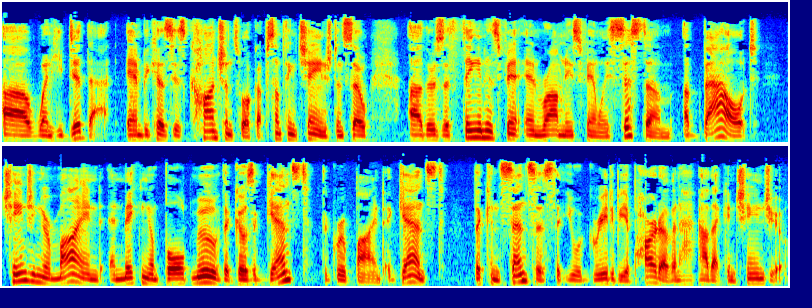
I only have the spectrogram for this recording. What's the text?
uh, when he did that, and because his conscience woke up, something changed, and so uh, there's a thing in his fa- in Romney's family system about changing your mind and making a bold move that goes against the group mind, against the consensus that you agree to be a part of and how that can change you.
